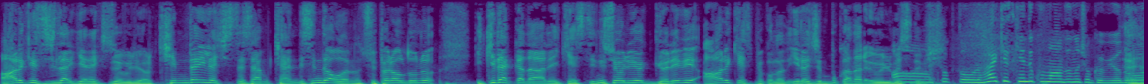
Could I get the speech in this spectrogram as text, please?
Ağrı kesiciler gereksiz övülüyor. Kimden ilaç istesem kendisinde olanın süper olduğunu iki dakikada ağrıyı kestiğini söylüyor. Görevi ağrı kesmek olan ilacın bu kadar övülmesi Aa, demiş. çok doğru. Herkes kendi kullandığını çok övüyor. E, Doğru.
